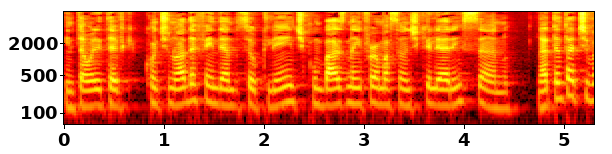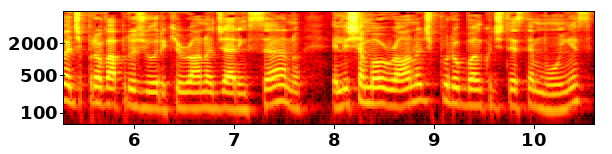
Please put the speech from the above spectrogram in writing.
Então ele teve que continuar defendendo seu cliente com base na informação de que ele era insano. Na tentativa de provar para o júri que Ronald era insano, ele chamou Ronald por o banco de testemunhas,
